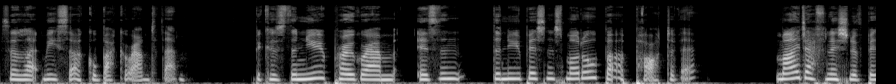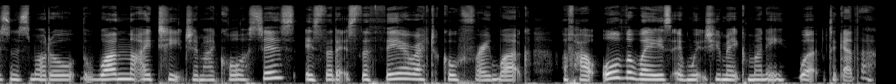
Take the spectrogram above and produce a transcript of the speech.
So let me circle back around to them. Because the new program isn't the new business model, but a part of it. My definition of business model, the one that I teach in my courses, is that it's the theoretical framework of how all the ways in which you make money work together.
